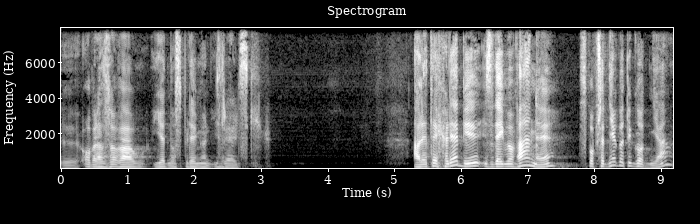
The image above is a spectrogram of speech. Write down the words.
y, obrazował jedno z plemion izraelskich. Ale te chleby zdejmowane z poprzedniego tygodnia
